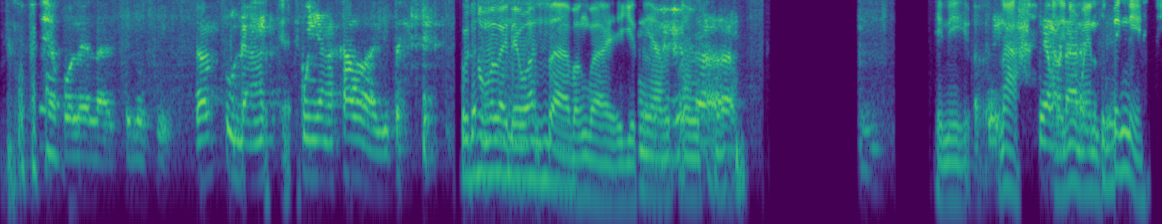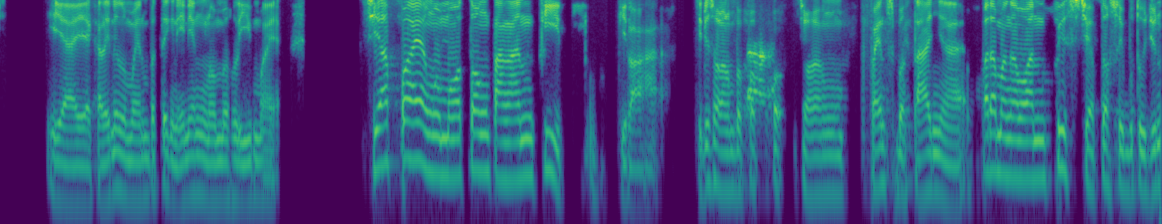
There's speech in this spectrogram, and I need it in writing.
Ya boleh lah si Luffy. Dan udah punya akal lah gitu. Udah mulai Hmm. dewasa Bang Bay gitu. Iya betul betul. Ini nah Yang kali ini lumayan sih. penting nih. Iya iya kali ini lumayan penting nih. Ini yang nomor 5 ya. Siapa yang memotong tangan Kid? Gila. Jadi seorang seorang fans bertanya pada manga One Piece chapter 1076.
